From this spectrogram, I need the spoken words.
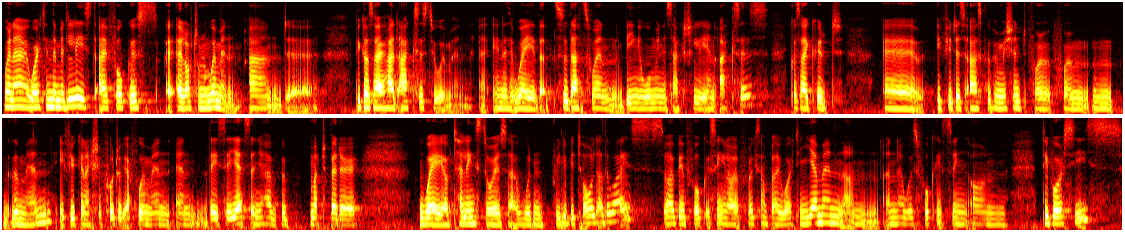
When I worked in the Middle East, I focused a lot on women and uh, because I had access to women uh, in a way that, so that's when being a woman is actually an access because I could, uh, if you just ask the permission for, for the men, if you can actually photograph women and they say yes, then you have a much better way of telling stories I wouldn't really be told otherwise. So I've been focusing a lot, for example, I worked in Yemen and, and I was focusing on divorcees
